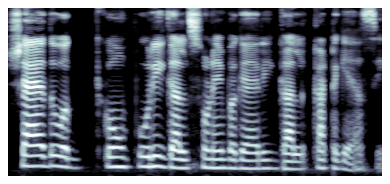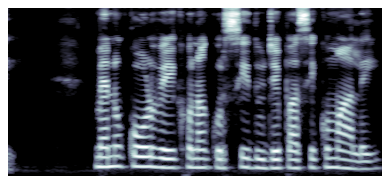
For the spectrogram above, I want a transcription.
ਸ਼ਾਇਦ ਉਹ ਅੱਗੋਂ ਪੂਰੀ ਗੱਲ ਸੁਣੇ ਬਗੈਰ ਹੀ ਗੱਲ ਕੱਟ ਗਿਆ ਸੀ। ਮੈਨੂੰ ਕੋਲ ਵੇਖ ਉਹਨਾਂ ਕੁਰਸੀ ਦੂਜੇ ਪਾਸੇ ਘੁਮਾ ਲਈ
